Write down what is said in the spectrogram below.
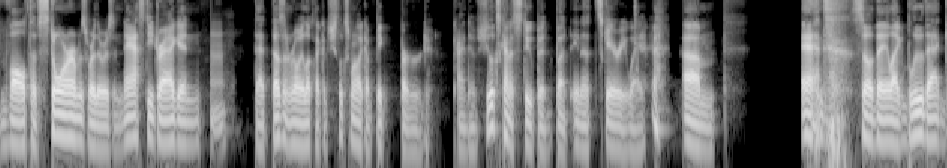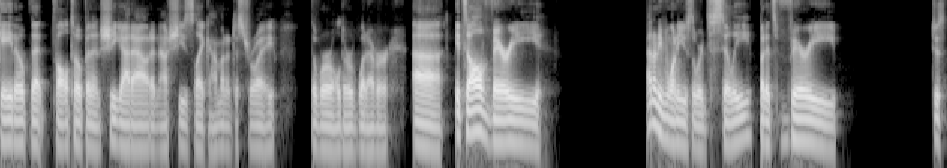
vault of storms where there was a nasty dragon Hmm. That doesn't really look like it. She looks more like a big bird, kind of. She looks kind of stupid, but in a scary way. um, and so they like blew that gate open, that vault open, and she got out, and now she's like, I'm gonna destroy the world or whatever. Uh, it's all very. I don't even want to use the word silly, but it's very just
